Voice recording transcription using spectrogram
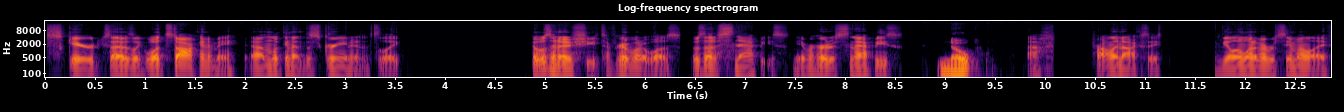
scared because I was like, "What's talking to me?" And I'm looking at the screen, and it's like, it wasn't at a Sheetz. I forget what it was. It was at a Snappies. You ever heard of Snappies? nope. Ah, probably not, because the only one I've ever seen in my life.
